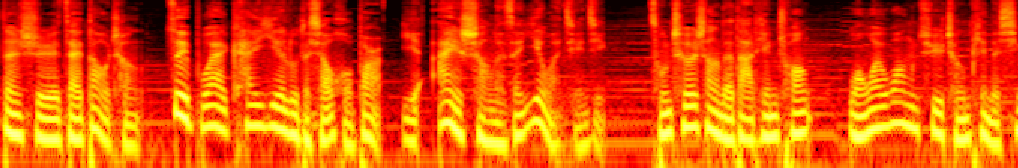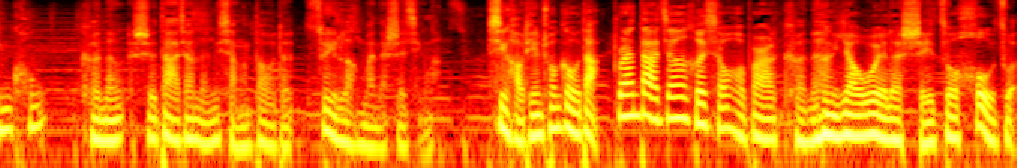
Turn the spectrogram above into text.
但是在稻城，最不爱开夜路的小伙伴也爱上了在夜晚前景。从车上的大天窗往外望去，成片的星空，可能是大家能想到的最浪漫的事情了。幸好天窗够大，不然大江和小伙伴可能要为了谁坐后座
